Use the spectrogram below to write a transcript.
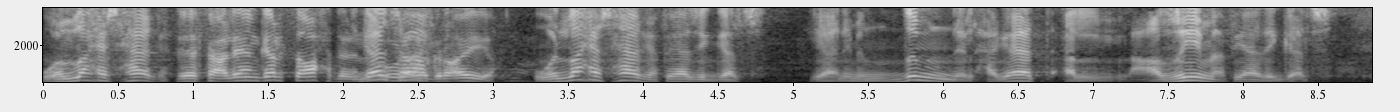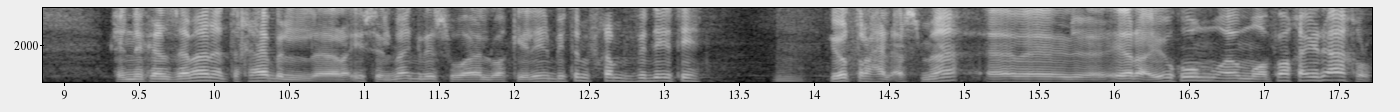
ونلاحظ حاجة هي فعليا لأن جلسة الأولى واحدة. إجرائية ونلاحظ حاجة في هذه الجلسة يعني من ضمن الحاجات العظيمة في هذه الجلسة إن كان زمان انتخاب رئيس المجلس والوكيلين بيتم في في دقيقتين. يطرح الأسماء آه، إيه رأيكم؟ وموافقة إلى آخره.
